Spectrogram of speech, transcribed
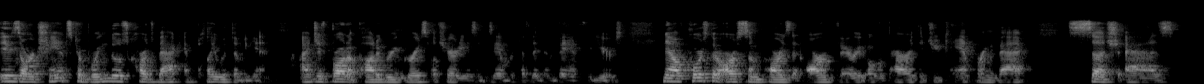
is our chance to bring those cards back and play with them again. I just brought up Pot of Greed Graceful Charity as an example because they've been banned for years. Now, of course, there are some cards that are very overpowered that you can't bring back, such as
